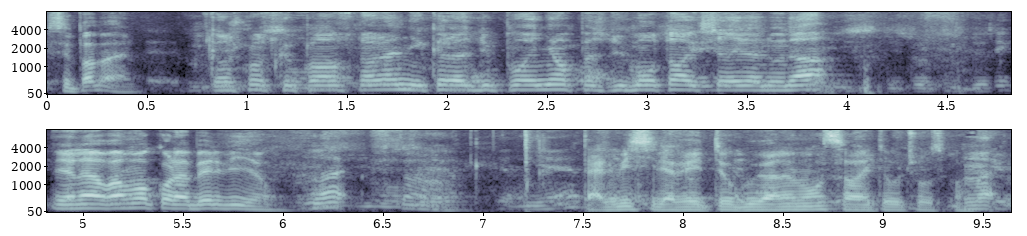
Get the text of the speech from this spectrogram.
C'est pas mal. Quand je pense que pendant ce temps-là, Nicolas Dupont-Aignan passe du bon temps avec Cyril Hanouna. Il y en a vraiment qui ont la belle vie. hein. Ouais. Putain, lui, s'il avait été au gouvernement, ça aurait été autre chose. Quoi. Ouais.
